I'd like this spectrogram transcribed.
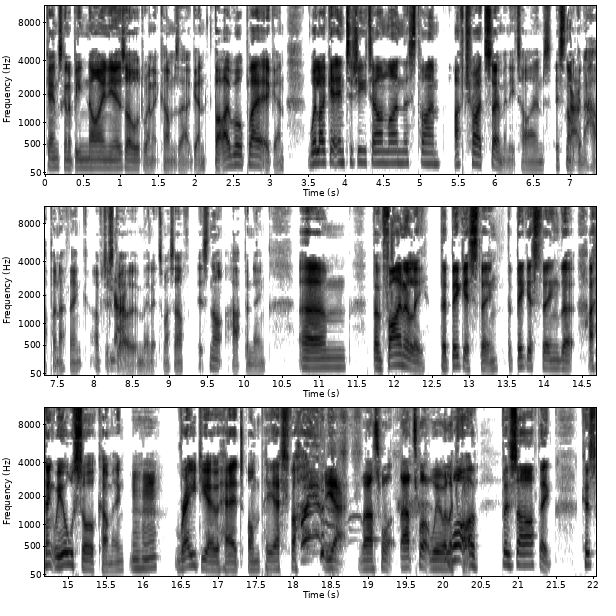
game's going to be nine years old when it comes out again. But I will play it again. Will I get into GTA Online this time? I've tried so many times. It's not No. going to happen. I think I've just No. got to admit it to myself. It's not happening. Um, but finally, the biggest thing, the biggest thing that I think we all saw coming, mm-hmm. Radiohead on PS5. Yeah, that's what that's what we were looking what for. a bizarre thing. Because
